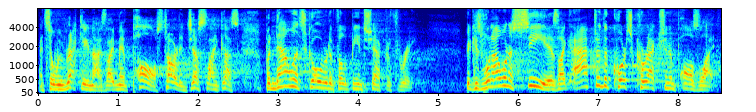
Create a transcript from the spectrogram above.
And so we recognize, like, man, Paul started just like us. But now let's go over to Philippians chapter 3. Because what I want to see is, like, after the course correction in Paul's life,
